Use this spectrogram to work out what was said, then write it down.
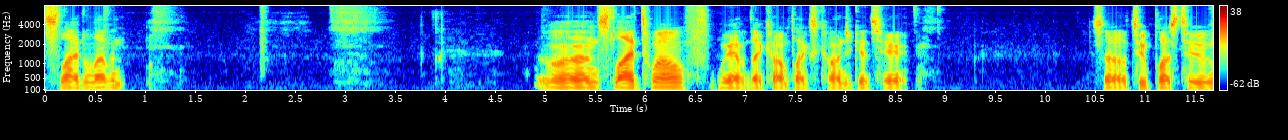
That's slide 11. On slide 12, we have the complex conjugates here. So 2 plus 2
